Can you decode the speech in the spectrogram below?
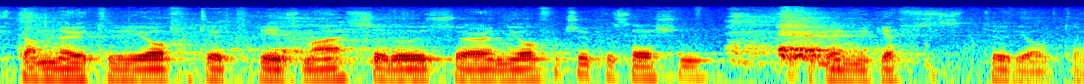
We come now to the offertory of today's Mass, so those who are in the offertory procession bring the gifts to the altar.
